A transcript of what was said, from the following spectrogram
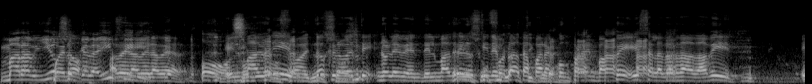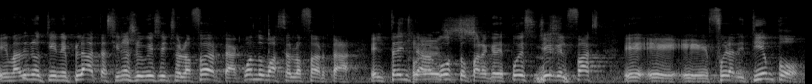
Maravilloso Bueno, que la IFI. a ver, a ver, a ver. Oh, el Madrid no que no, le vende, el Madrid no tiene plata para comprar a Mbappé, esa es la verdad, David. El Madrid no tiene plata, si no se hubiese hecho la oferta. ¿Cuándo va a ser la oferta? ¿El 30 de Pues- agosto para que después llegue el fax eh, eh, eh, fuera de tiempo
